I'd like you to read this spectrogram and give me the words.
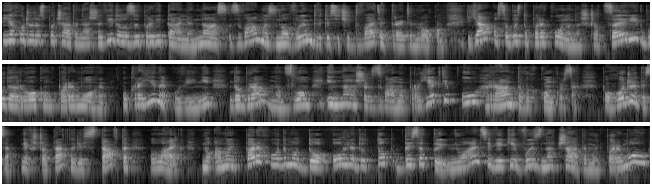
І я хочу розпочати наше відео з привітання нас з вами з новим 2023 роком. Я особисто переконана, що цей рік буде роком перемоги України у війні, добра над злом і наших з вами проєктів у грантових конкурсах. Погоджуєтеся? Якщо так, тоді ставте лайк. Ну а ми переходимо до огляду топ 10 нюансів, які визначатимуть перемогу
